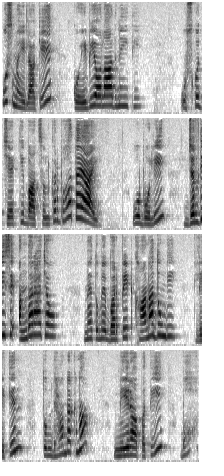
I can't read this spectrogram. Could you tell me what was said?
उस महिला के कोई भी औलाद नहीं थी। उसको जैक की बात सुनकर बहुत दया आई। वो बोली, जल्दी से अंदर आ जाओ। मैं तुम्हें भरपेट खाना दूँगी, लेकिन तुम ध्यान रखना, मेरा पति बहुत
